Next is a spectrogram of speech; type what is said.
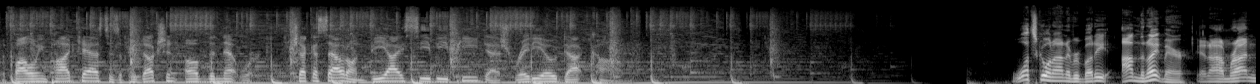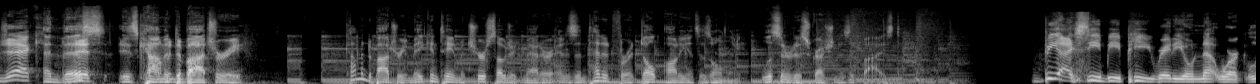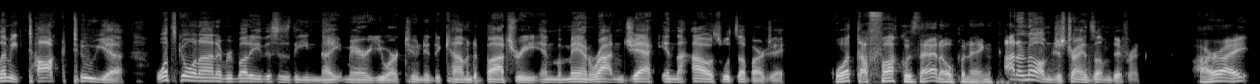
The following podcast is a production of the network. Check us out on bicbp radio.com. What's going on, everybody? I'm the Nightmare, And I'm Rotten Jack. and this, is Common Debauchery. Common Debauchery may contain mature subject matter and is intended for adult audiences only. Listener discretion is advised. BICBP Radio Network, let me talk to you. What's going on, everybody? This is the Nightmare. You are tuned into Common Debauchery, and my man Rotten Jack in the house. What's up, RJ? What the fuck was that opening? I don't know. I'm just trying something different. All right.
